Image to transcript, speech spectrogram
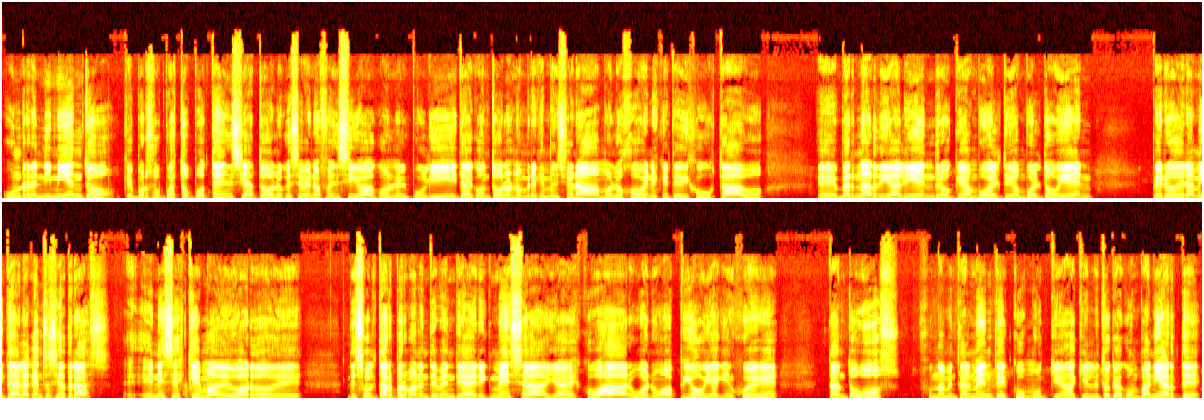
un rendimiento que por supuesto potencia todo lo que se ve en ofensiva con el Pulguita y con todos los nombres que mencionábamos, los jóvenes que te dijo Gustavo, Bernardi Aliendro que han vuelto y han vuelto bien pero de la mitad de la cancha hacia atrás, e, en ese esquema de Eduardo de, soltar permanentemente a Eric Mesa y a Escobar, bueno, a Piovi, a quien juegue, tanto vos, fundamentalmente, como que a quien le toque acompañarte,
